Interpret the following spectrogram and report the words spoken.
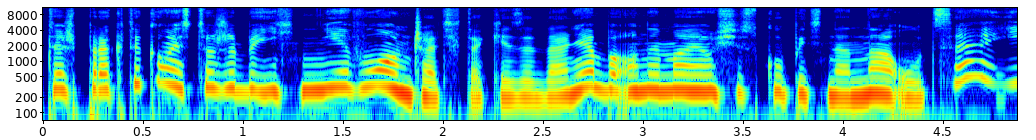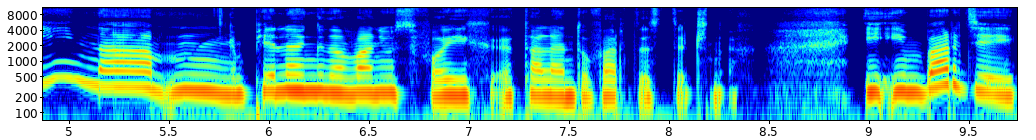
też praktyką jest to, żeby ich nie włączać w takie zadania, bo one mają się skupić na nauce i na mm, pielęgnowaniu swoich talentów artystycznych. I im bardziej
